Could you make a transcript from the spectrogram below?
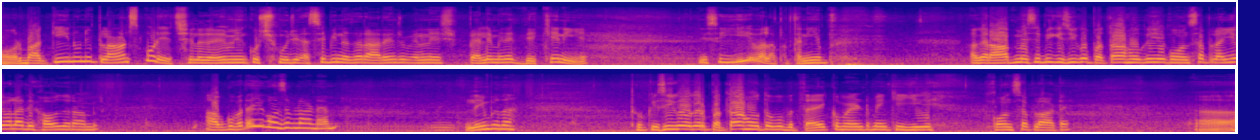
और बाकी इन्होंने प्लांट्स बड़े अच्छे लगाए हुए हैं। कुछ मुझे ऐसे भी नज़र आ रहे हैं जो मैंने पहले मैंने देखे नहीं है। जैसे ये वाला पता नहीं अब। अगर आप में से भी किसी को पता हो कि ये कौन सा प्लांट ये वाला दिखाओ ज़रा हमें। आपको पता है ये कौन सा प्लांट है नहीं पता। तो किसी को अगर पता हो तो वो बताए कमेंट में कि ये कौन सा प्लाट है। आ,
